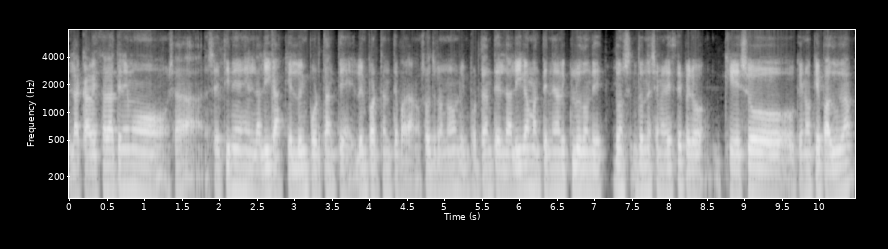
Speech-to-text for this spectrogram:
la cabeza la tenemos, o sea, se tiene en la liga, que es lo importante, lo importante para nosotros, ¿no? Lo importante es la liga, mantener el club donde, donde, se merece, pero que eso, que no quepa duda,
